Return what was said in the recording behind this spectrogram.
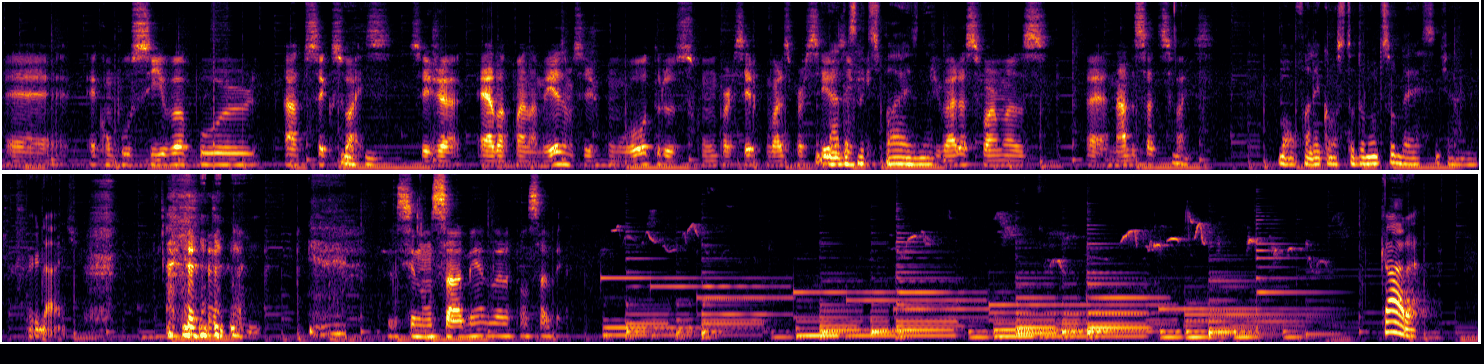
é, é compulsiva por atos sexuais. Seja ela com ela mesma, seja com outros, com um parceiro, com vários parceiros, Nada enfim. satisfaz, né? De várias formas, é, nada satisfaz. Bom, falei como se todo mundo soubesse já, né? Verdade. Se não sabem, agora estão sabendo. Cara,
